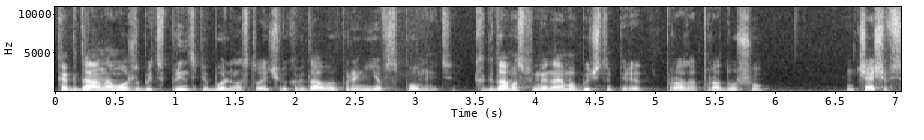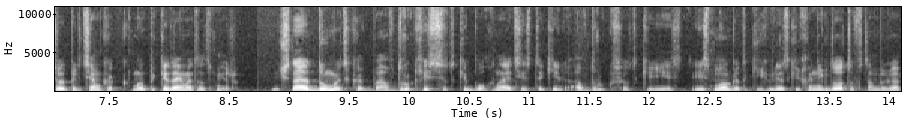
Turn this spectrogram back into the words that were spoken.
Когда она может быть, в принципе, более настойчивой, когда вы про нее вспомните. Когда мы вспоминаем обычно перед, про, про душу, ну, чаще всего перед тем, как мы покидаем этот мир начинаю думать, как бы, а вдруг есть все-таки Бог, знаете, есть такие, а вдруг все-таки есть. Есть много таких еврейских анекдотов, там, когда,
